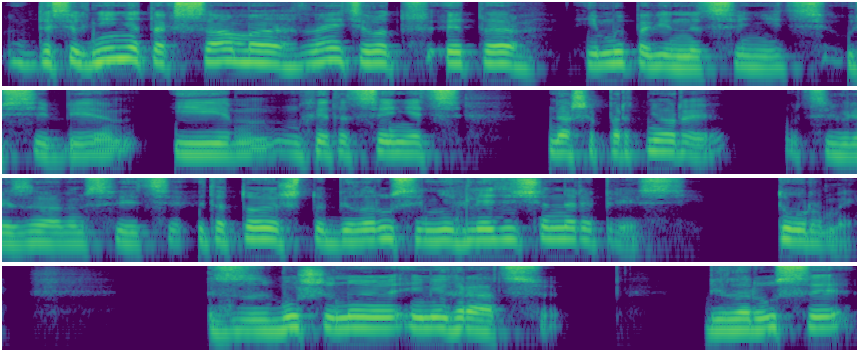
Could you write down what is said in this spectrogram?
дасягненне таксама знаете вот это і мы павінны цэніць у сябе і гэта цэняць наши партнёры у цывілізаваным свеце. Это тое что беларусы не гледзячы на рэпрессии турмы змушаную эміграцыю беларусы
